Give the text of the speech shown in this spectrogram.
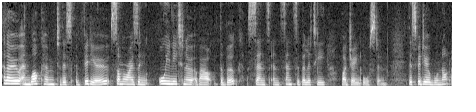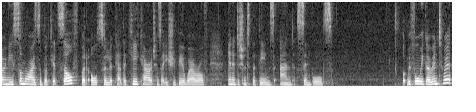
Hello and welcome to this video summarising all you need to know about the book Sense and Sensibility by Jane Austen. This video will not only summarise the book itself but also look at the key characters that you should be aware of in addition to the themes and symbols. But before we go into it,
